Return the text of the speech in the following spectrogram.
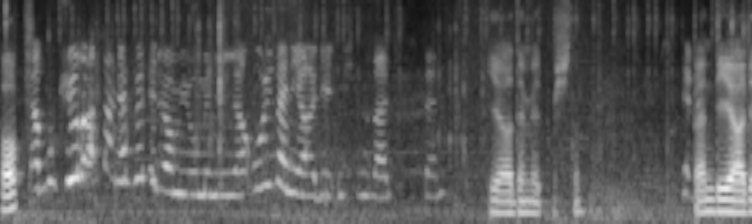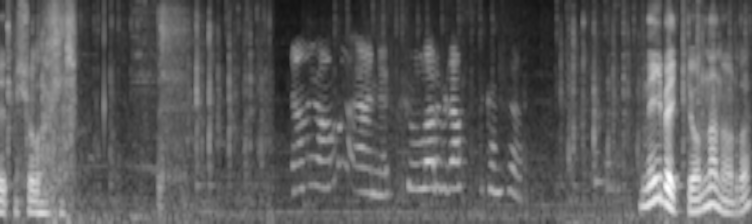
Hop. Ya bu Q'lardan nefret ediyorum Yumen'in ya. O yüzden iade etmiştim zaten. İade mi etmiştim? Evet. Ben de iade etmiş olabilirim. Yanıyor ama yani Q'ları biraz sıkıntı. Neyi bekliyorsun lan orada?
